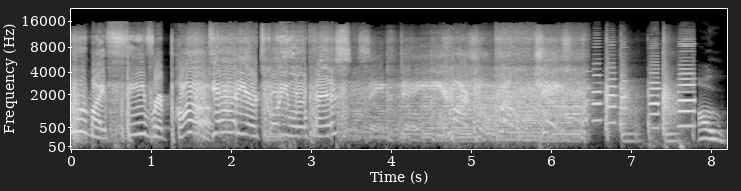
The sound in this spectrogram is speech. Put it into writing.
You're my favorite part! Get out of here, Tony Lopez! Save the! Marshall, Rubble, Chase! Oh,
